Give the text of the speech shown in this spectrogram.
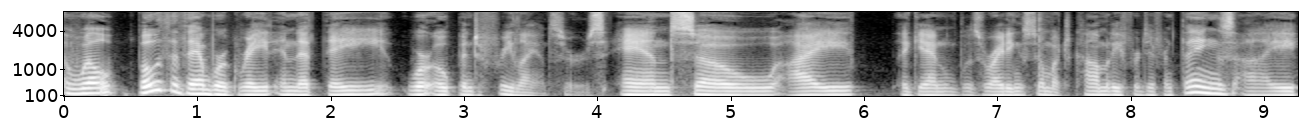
Well, both of them were great in that they were open to freelancers. And so I, again, was writing so much comedy for different things. I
